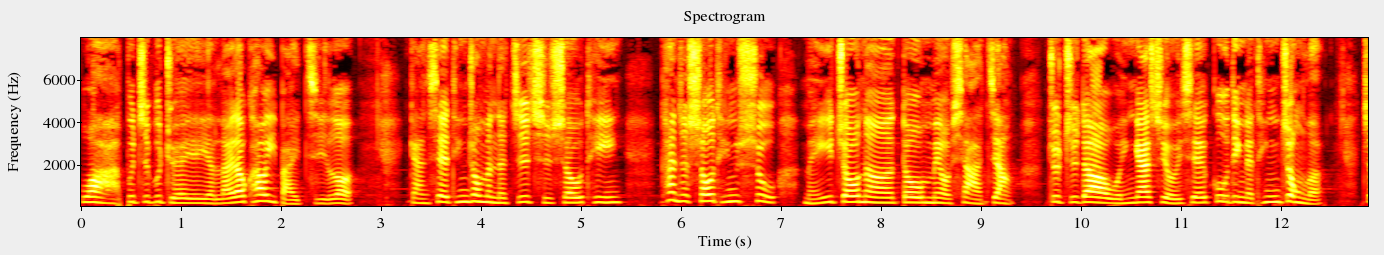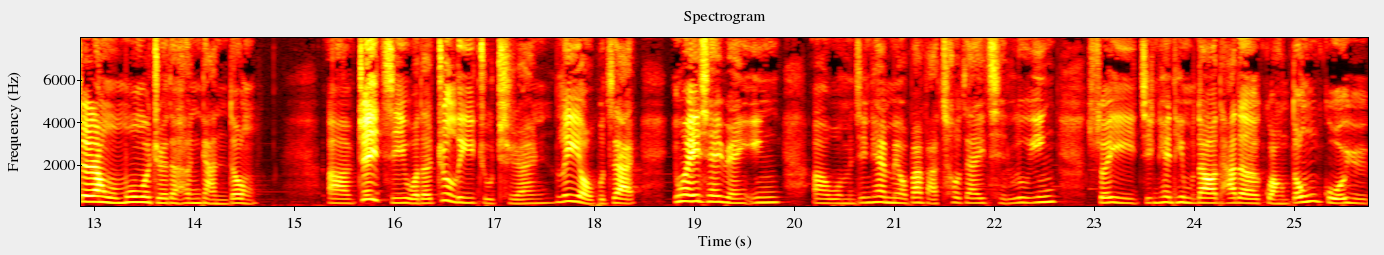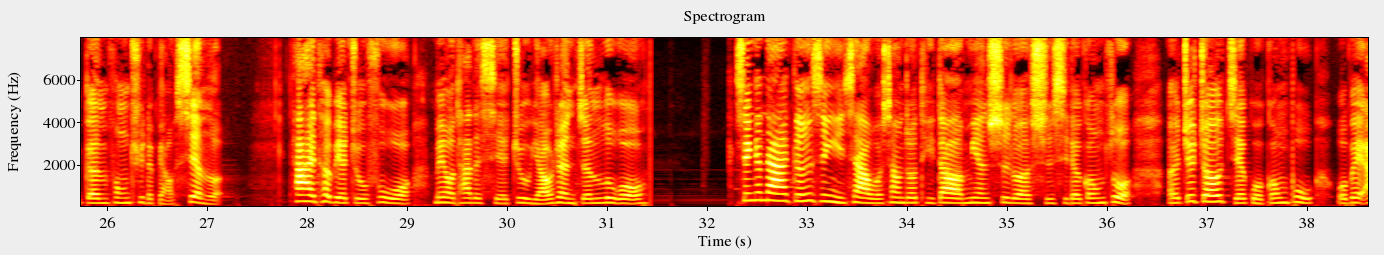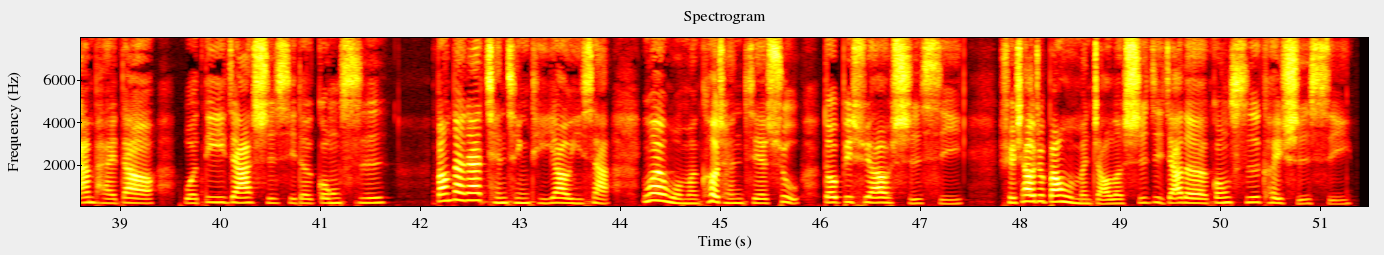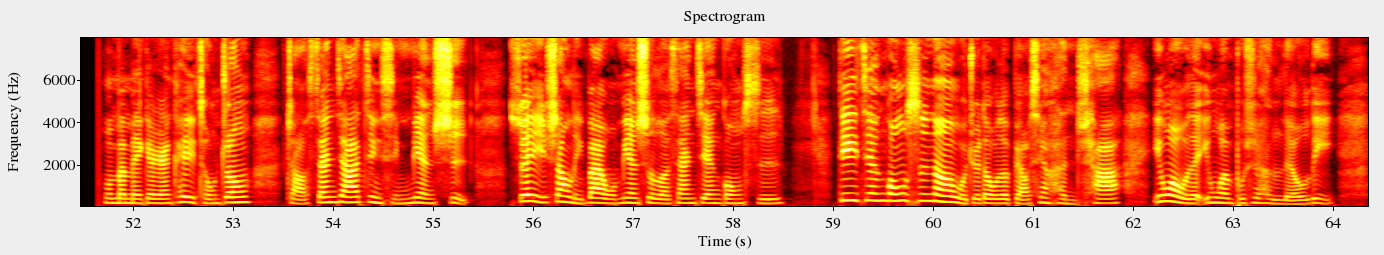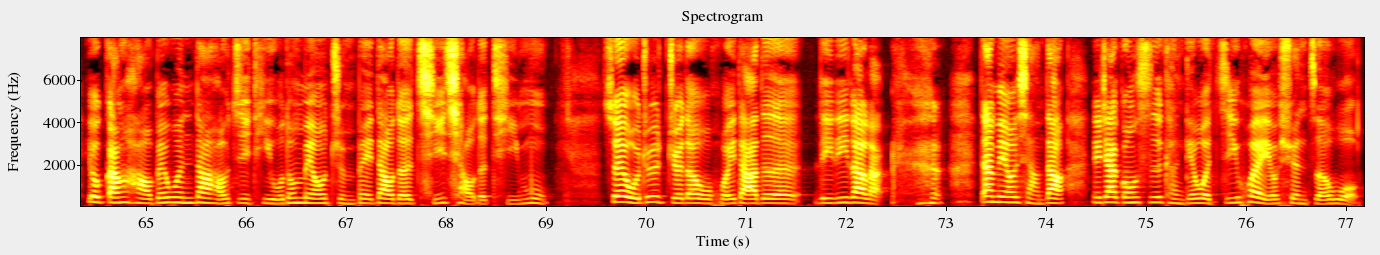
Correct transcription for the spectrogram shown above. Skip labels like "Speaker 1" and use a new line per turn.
哇，不知不觉也也来到快一百集了，感谢听众们的支持收听。看着收听数每一周呢都没有下降，就知道我应该是有一些固定的听众了，这让我默默觉得很感动。啊，这一集我的助理主持人 Leo 不在。因为一些原因，啊，我们今天没有办法凑在一起录音，所以今天听不到他的广东国语跟风趣的表现了。他还特别嘱咐我，没有他的协助也要认真录哦。先跟大家更新一下，我上周提到面试了实习的工作，而这周结果公布，我被安排到我第一家实习的公司。帮大家前情提要一下，因为我们课程结束都必须要实习。学校就帮我们找了十几家的公司可以实习，我们每个人可以从中找三家进行面试。所以上礼拜我面试了三间公司。第一间公司呢，我觉得我的表现很差，因为我的英文不是很流利，又刚好被问到好几题我都没有准备到的奇巧的题目，所以我就觉得我回答的哩哩啦啦。但没有想到那家公司肯给我机会，有选择我。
